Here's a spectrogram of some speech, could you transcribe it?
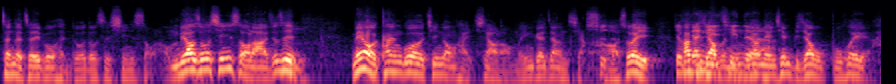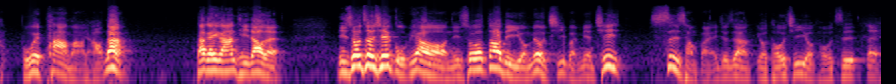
真的这一波很多都是新手了。我们不要说新手啦，就是。没有看过金融海啸了，我们应该这样讲。是的，所以他比较比较年轻，比较不会不会怕嘛。好，那大概刚刚提到的，你说这些股票哦，你说到底有没有基本面？其实市场本来就这样，有投机有投资。对，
